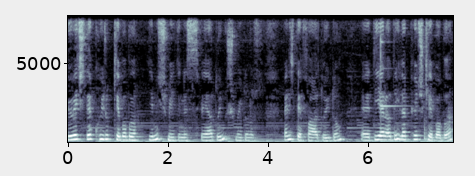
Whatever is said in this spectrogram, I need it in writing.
Göveç'te kuyruk kebabı yemiş miydiniz veya duymuş muydunuz? Ben ilk defa duydum. Ee, diğer adıyla pöç kebabı.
